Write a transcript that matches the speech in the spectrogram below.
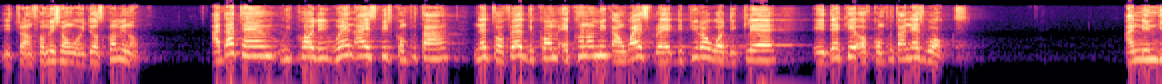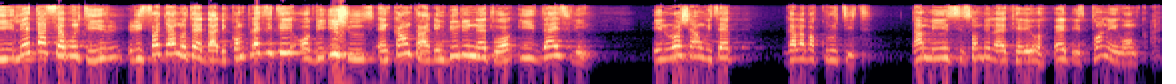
the transformation was just coming up. At that time, we called it when high-speed computer network first become economic and widespread, the period was declared a decade of computer networks. And in the later 70s, researchers noted that the complexity of the issues encountered in building network is dazzling. In Russian, we say galabakrutit. That means something like eh, your head is turning one kind.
